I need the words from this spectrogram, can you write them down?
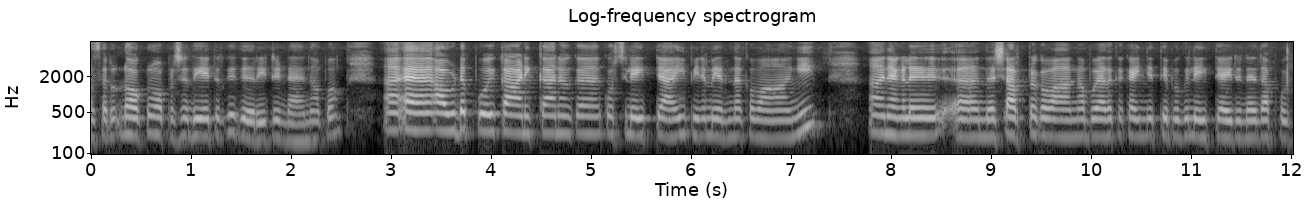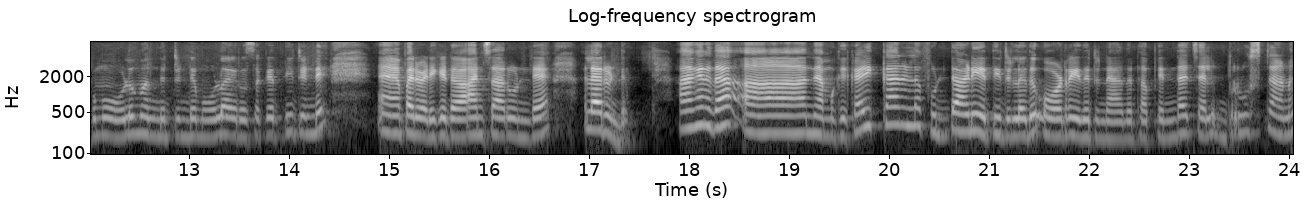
റിസർവ് ഡോക്ടർ ഓപ്പറേഷൻ തിയേറ്ററിൽ കയറിയിട്ടുണ്ടായിരുന്നു അപ്പം അവിടെ പോയി കാണിക്കാനൊക്കെ കുറച്ച് ലേറ്റായി പിന്നെ മരുന്നൊക്കെ വാങ്ങി ഞങ്ങൾ എന്താ ഷർട്ടൊക്കെ വാങ്ങാൻ പോയി. അതൊക്കെ കഴിഞ്ഞെത്തിയപ്പോൾ ലേറ്റ് ആയിട്ടുണ്ടായിരുന്നു അപ്പോഴേക്കും മോളും വന്നിട്ടുണ്ട്. മോളും ഐറോസൊക്കെ എത്തിയിട്ടുണ്ട്. പരിപാടി കേട്ടോ ആൻസാറും ഉണ്ട്. എല്ലാവരും ഉണ്ട്. അങ്ങനെ ഇതാ നമുക്ക് കഴിക്കാനുള്ള ഫുഡാണ് എത്തിയിട്ടുള്ളത്. ഓർഡർ ചെയ്തിട്ടുണ്ടായിരുന്നു കേട്ടോ അപ്പോൾ എന്താ വെച്ചാൽ ബ്രോസ്റ്റാണ്.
